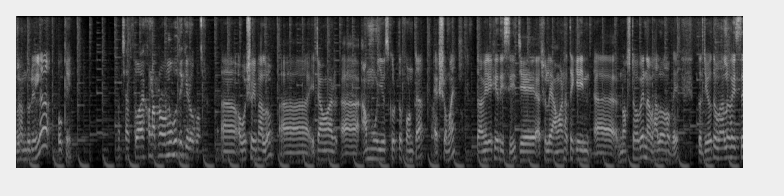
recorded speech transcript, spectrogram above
আলহামদুলিল্লাহ ওকে। আচ্ছা তো এখন আপনার অনুভূতি কীরকম? অবশ্যই ভালো। এটা আমার আম্মু ইউজ করতো ফোনটা এক সময় তো আমি রেখে দিছি যে আসলে আমার হাতে কি নষ্ট হবে না ভালো হবে। তো যেহেতু ভালো হয়েছে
